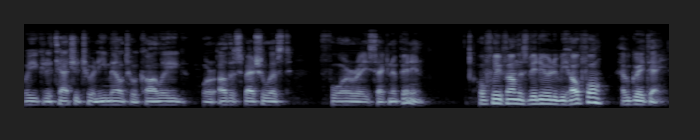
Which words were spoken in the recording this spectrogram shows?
or you could attach it to an email to a colleague or other specialist for a second opinion. Hopefully you found this video to be helpful. Have a great day.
